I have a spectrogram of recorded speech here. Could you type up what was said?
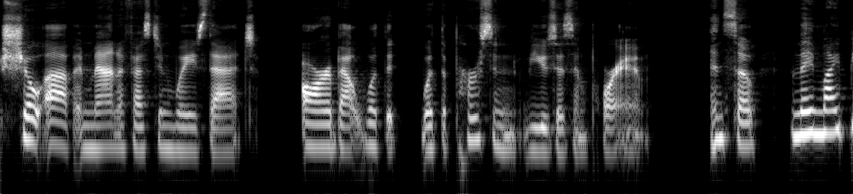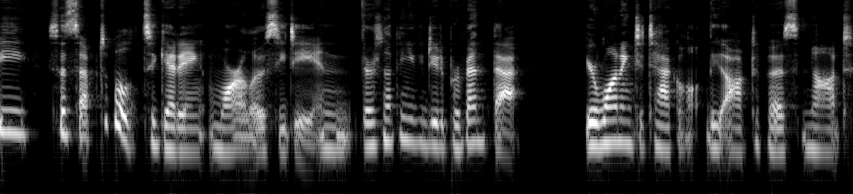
show up and manifest in ways that are about what the what the person views as important. And so they might be susceptible to getting moral OCD and there's nothing you can do to prevent that. You're wanting to tackle the octopus, not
